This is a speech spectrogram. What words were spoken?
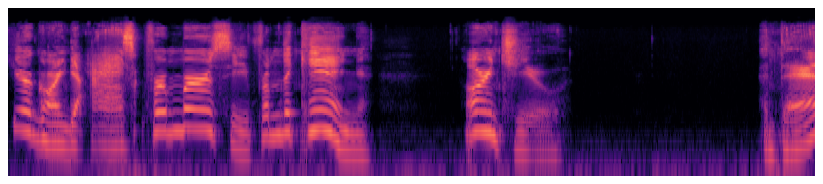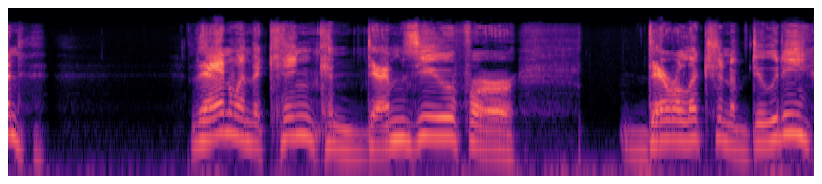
You're going to ask for mercy from the king, aren't you? And then? Then, when the king condemns you for dereliction of duty,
